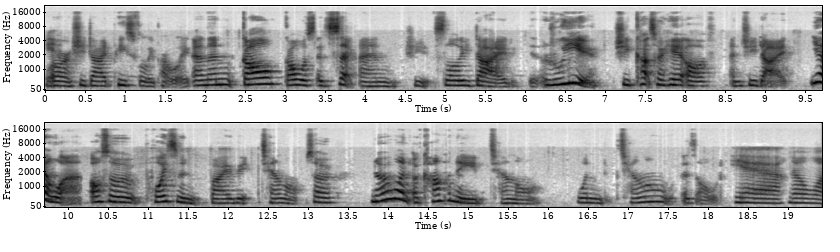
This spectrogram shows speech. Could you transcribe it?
yeah. or she died peacefully probably. And then Gao Gao was sick and she slowly died. Ru Yi she cuts her hair off and she died. Yan Wan also poisoned by the Qianlong. So no one accompanied Qianlong when Qianlong is old. Yeah, no one.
